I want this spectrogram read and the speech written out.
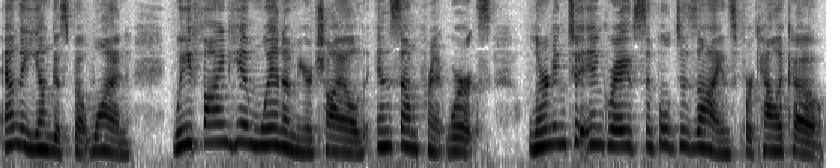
and the youngest but one, we find him when a mere child in some print works, learning to engrave simple designs for calico.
